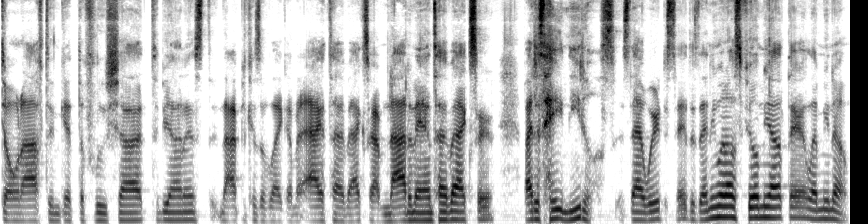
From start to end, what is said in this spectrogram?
don't often get the flu shot. To be honest, not because of like I'm an anti-vaxxer. I'm not an anti-vaxxer. I just hate needles. Is that weird to say? Does anyone else feel me out there? Let me know.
